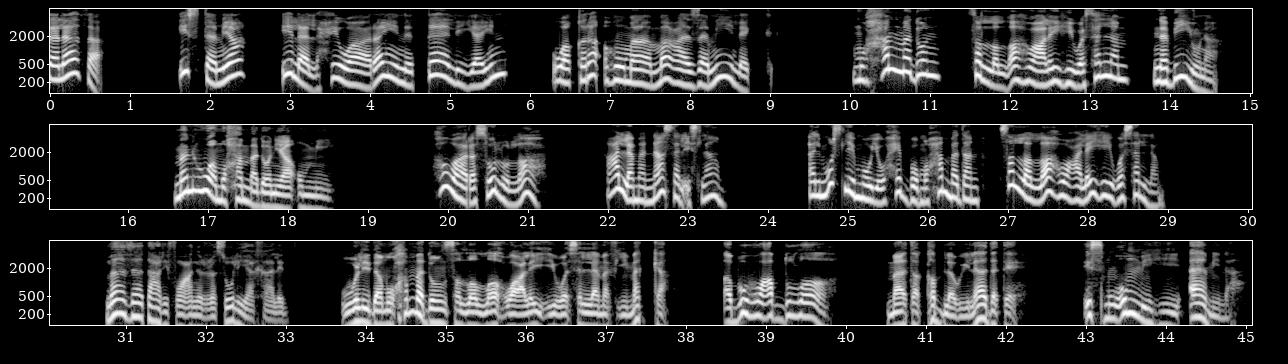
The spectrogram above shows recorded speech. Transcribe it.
ثلاثة. استمع إلى الحوارين التاليين واقرأهما مع زميلك. محمد صلى الله عليه وسلم نبينا. من هو محمد يا أمي؟ هو رسول الله. علم الناس الإسلام. المسلم يحب محمداً صلى الله عليه وسلم. ماذا تعرف عن الرسول يا خالد؟ ولد محمد صلى الله عليه وسلم في مكة. أبوه عبد الله. مات قبل ولادته. اسم أمه آمنة.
